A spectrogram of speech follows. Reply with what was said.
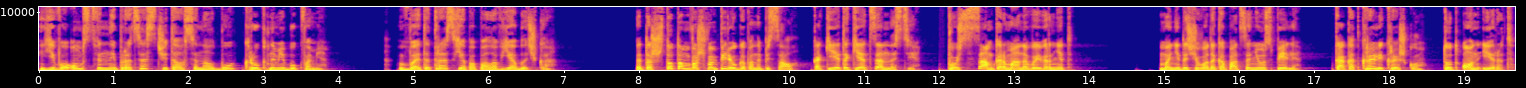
Его умственный процесс читался на лбу крупными буквами. В этот раз я попала в яблочко. «Это что там ваш вампирюга понаписал? Какие такие ценности?» Пусть сам карманы вывернет. Мы ни до чего докопаться не успели. Как открыли крышку, тут он Ирод.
